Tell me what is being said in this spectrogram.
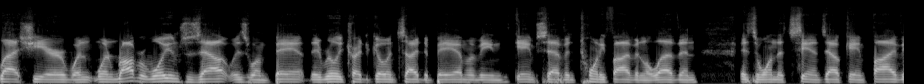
last year, when when Robert Williams was out, was when Bam they really tried to go inside to Bam. I mean, Game Seven, 25 and 11 is the one that stands out. Game Five,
